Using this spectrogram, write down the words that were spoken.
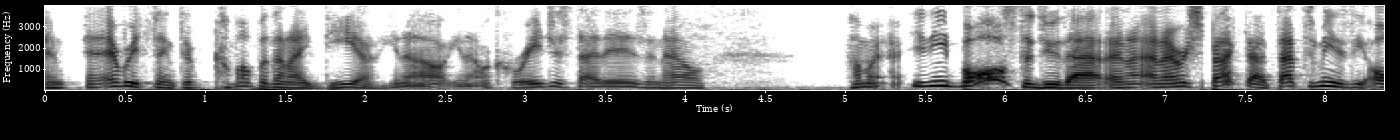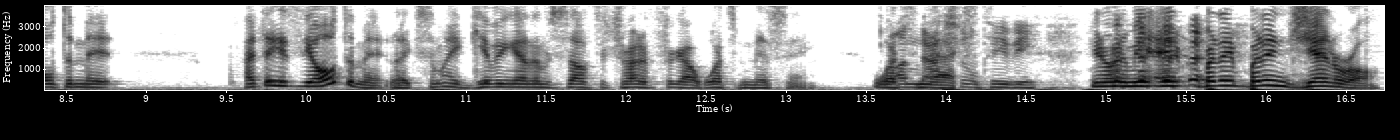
and, and everything, to come up with an idea. You know, you know how courageous that is, and how how much you need balls to do that, and and I respect that. That to me is the ultimate. I think it's the ultimate, like somebody giving of themselves to try to figure out what's missing, what's on next. national TV. You know what I mean? And, but in, but in general,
